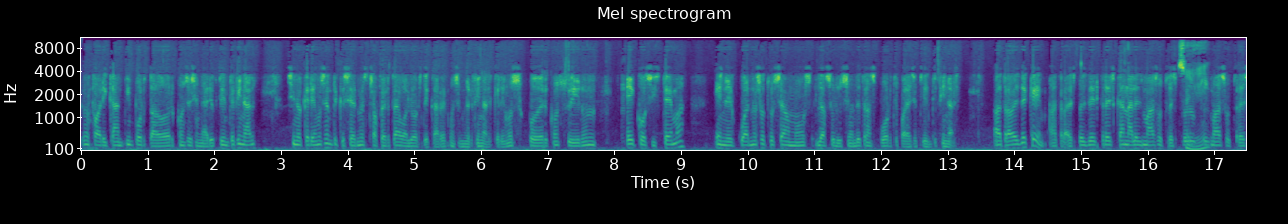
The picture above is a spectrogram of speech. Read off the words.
un fabricante, importador, concesionario, cliente final, sino queremos enriquecer nuestra oferta de valor de carga al consumidor final. Queremos poder construir un ecosistema en el cual nosotros seamos la solución de transporte para ese cliente final. ¿A través de qué? A través pues, de tres canales más o tres productos más o tres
